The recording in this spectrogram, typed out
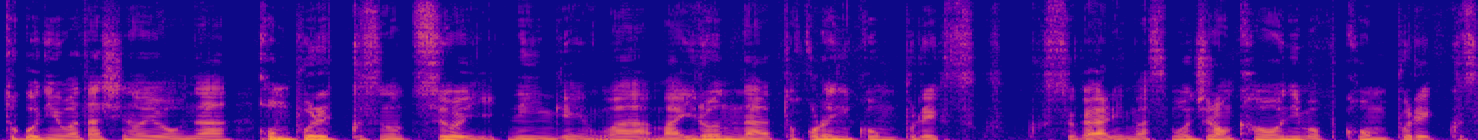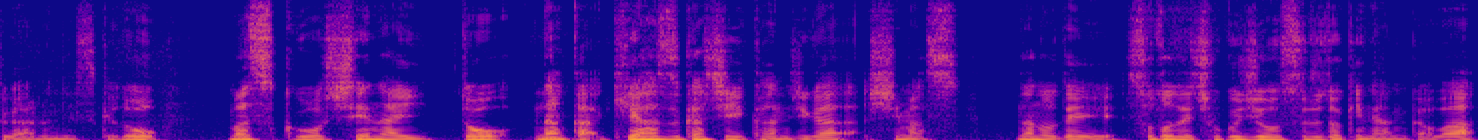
特に私のようなコンプレックスの強い人間は、まあ、いろんなところにコンプレックスがあります。もちろん顔にもコンプレックスがあるんですけどマスクをしてないとなんか気恥ずかしい感じがします。なので外で食事をする時なんかは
